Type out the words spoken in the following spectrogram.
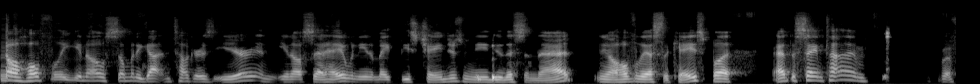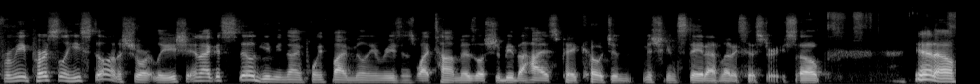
you know, hopefully, you know, somebody got in Tucker's ear and you know said, "Hey, we need to make these changes. We need to do this and that." You know, hopefully that's the case. But at the same time, for me personally, he's still on a short leash, and I could still give you 9.5 million reasons why Tom Izzo should be the highest paid coach in Michigan State athletics history. So, you know,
